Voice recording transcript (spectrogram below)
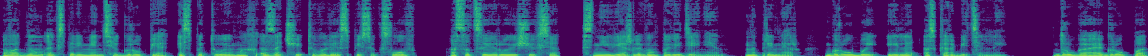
В одном эксперименте группе испытуемых зачитывали список слов, ассоциирующихся с невежливым поведением, например, грубый или оскорбительный. Другая группа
